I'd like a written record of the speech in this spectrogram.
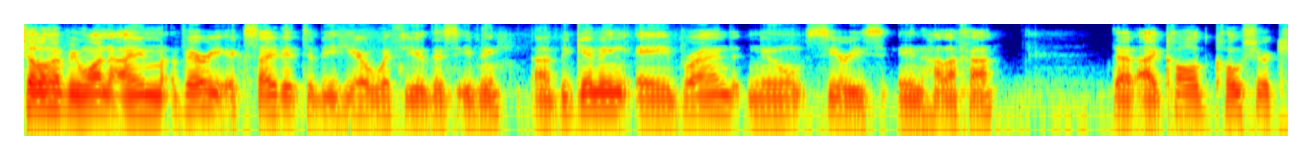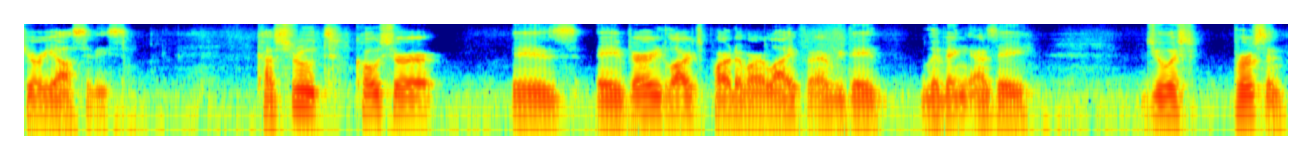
Shalom, everyone. I'm very excited to be here with you this evening, uh, beginning a brand new series in halacha that I called Kosher Curiosities. Kashrut, kosher, is a very large part of our life, our everyday living as a Jewish person.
